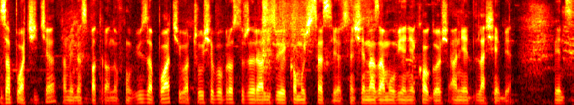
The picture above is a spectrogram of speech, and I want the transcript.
zapłacicie, tam jeden z patronów mówił, zapłacił, a czuł się po prostu, że realizuje komuś sesję, w sensie na zamówienie kogoś, a nie dla siebie. Więc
